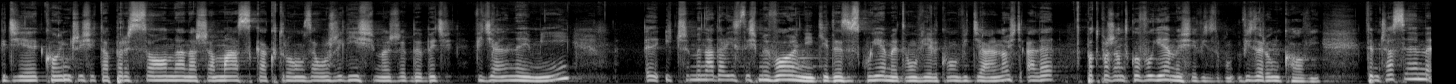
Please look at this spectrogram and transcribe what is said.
gdzie kończy się ta persona, nasza maska, którą założyliśmy, żeby być widzialnymi, Y, i czy my nadal jesteśmy wolni, kiedy zyskujemy tą wielką widzialność, ale podporządkowujemy się wizerunkowi. Tymczasem y,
